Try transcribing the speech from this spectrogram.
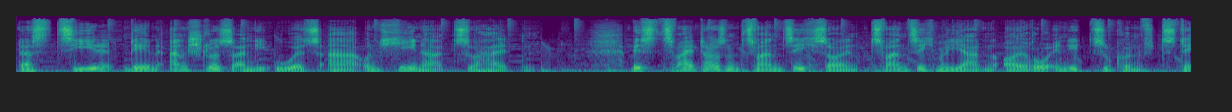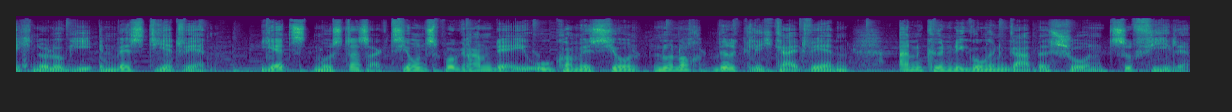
Das Ziel, den Anschluss an die USA und China zu halten. Bis 2020 sollen 20 Milliarden Euro in die Zukunftstechnologie investiert werden. Jetzt muss das Aktionsprogramm der EU-Kommission nur noch Wirklichkeit werden. Ankündigungen gab es schon zu viele.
